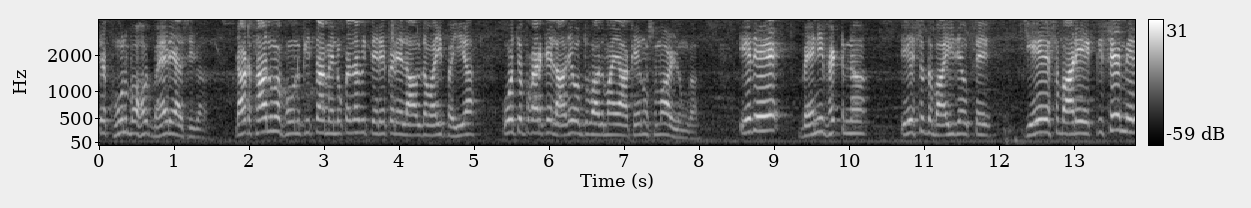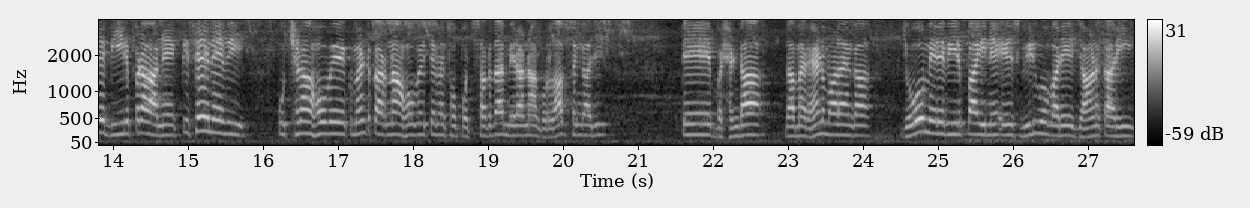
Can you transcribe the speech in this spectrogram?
ਤੇ ਖੂਨ ਬਹੁਤ ਵਹਿ ਰਿਹਾ ਸੀਗਾ। ਡਾਕਟਰ ਸਾਹਿਬ ਨੂੰ ਮੈਂ ਫੋਨ ਕੀਤਾ, ਮੈਨੂੰ ਕਹਿੰਦਾ ਵੀ ਤੇਰੇ ਘਰੇ ਲਾਲ ਦਵਾਈ ਪਈ ਆ, ਉਹ ਚੁੱਪ ਕਰਕੇ ਲਾ ਦੇ ਉਸ ਤੋਂ ਬਾਅਦ ਮੈਂ ਆ ਕੇ ਉਹਨੂੰ ਸੰਭਾਲ ਲੂੰਗਾ ਇਹਦੇ ਬੈਨੀਫਿਟ ਨ ਇਸ ਦਵਾਈ ਦੇ ਉੱਤੇ ਜੇ ਇਸ ਬਾਰੇ ਕਿਸੇ ਮੇਰੇ ਵੀਰ ਭਰਾ ਨੇ, ਕਿਸੇ ਨੇ ਵੀ ਪੁੱਛਣਾ ਹੋਵੇ ਕਮੈਂਟ ਕਰਨਾ ਹੋਵੇ ਤੇ ਮੈਥੋਂ ਪੁੱਛ ਸਕਦਾ। ਮੇਰਾ ਨਾਮ ਗੁਰਲਾਬ ਸਿੰਘ ਆ ਜੀ ਤੇ ਬਠਿੰਡਾ ਦਾ ਮੈਂ ਰਹਿਣ ਵਾਲਾ ਹਾਂਗਾ। ਜੋ ਮੇਰੇ ਵੀਰ ਭਾਈ ਨੇ ਇਸ ਵੀਡੀਓ ਬਾਰੇ ਜਾਣਕਾਰੀ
